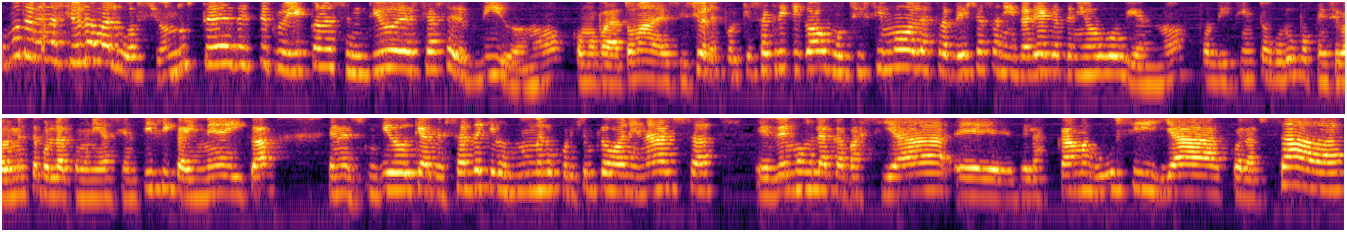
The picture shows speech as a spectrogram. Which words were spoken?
¿Cómo también ha sido la evaluación de ustedes de este proyecto en el sentido de si ha servido, ¿no? Como para toma de decisiones, porque se ha criticado muchísimo la estrategia sanitaria que ha tenido el gobierno por distintos grupos, principalmente por la comunidad científica y médica, en el sentido de que a pesar de que los números, por ejemplo, van en alza, eh, vemos la capacidad eh, de las camas UCI ya colapsada,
